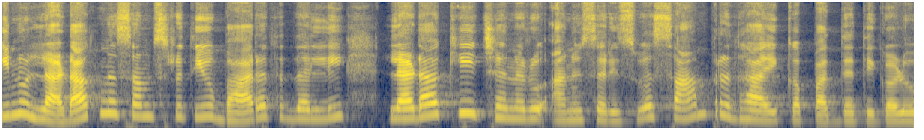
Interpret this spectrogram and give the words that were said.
ಇನ್ನು ಲಡಾಖ್ನ ಸಂಸ್ಕೃತಿಯು ಭಾರತದಲ್ಲಿ ಲಡಾಖಿ ಜನರು ಅನುಸರಿಸುವ ಸಾಂಪ್ರದಾಯಿಕ ಪದ್ಧತಿಗಳು,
